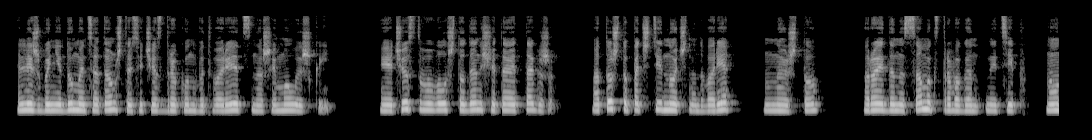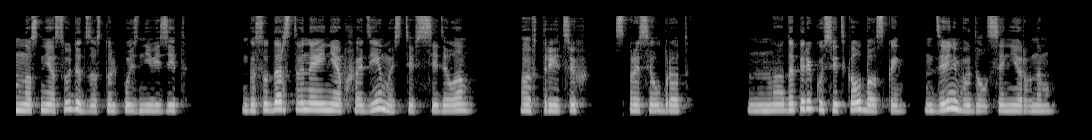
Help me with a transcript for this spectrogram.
лишь бы не думать о том, что сейчас дракон вытворяет с нашей малышкой. Я чувствовал, что Дэн считает так же. А то, что почти ночь на дворе, ну и что? Райден и сам экстравагантный тип, но он нас не осудит за столь поздний визит. Государственная необходимость и все дела. А в-третьих, спросил брат, надо перекусить колбаской. День выдался нервным.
